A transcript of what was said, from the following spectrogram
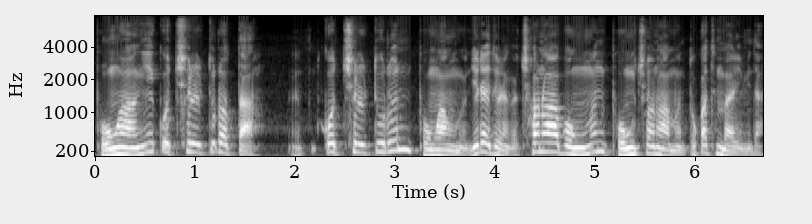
봉황이 꽃을 뚫었다. 꽃을 뚫은 봉황문 이래도 되는 거. 천화봉문, 봉천화문 똑같은 말입니다.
